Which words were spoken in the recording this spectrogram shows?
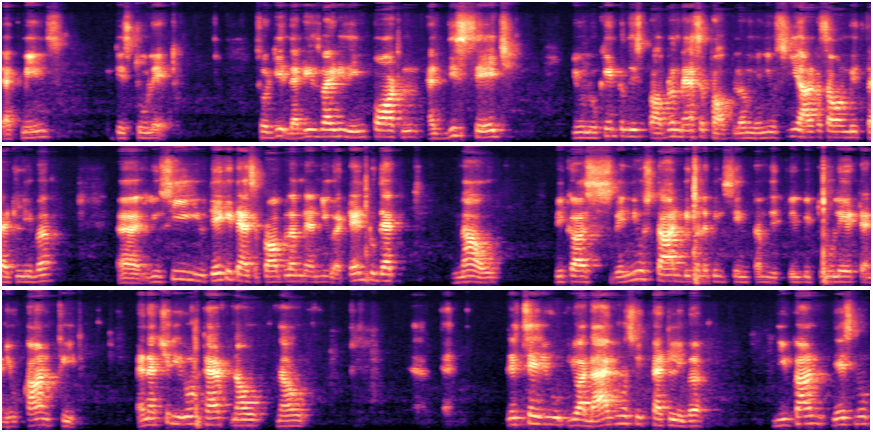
that means it is too late. So that is why it is important at this stage, you look into this problem as a problem. When you see ultrasound with fatty liver, uh, Uh, you see, you take it as a problem and you attend to that now because when you start developing symptoms, it will be too late and you can't treat. And actually you don't have now, now uh, let's say you, you are diagnosed with fatty liver, you can't, there's no,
